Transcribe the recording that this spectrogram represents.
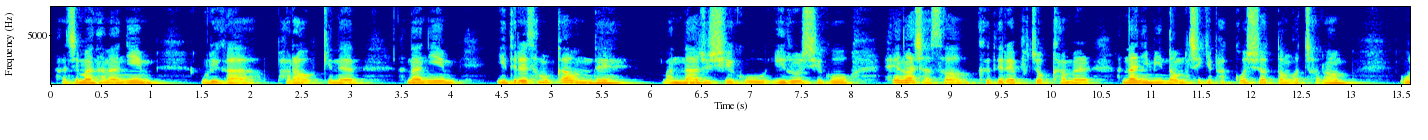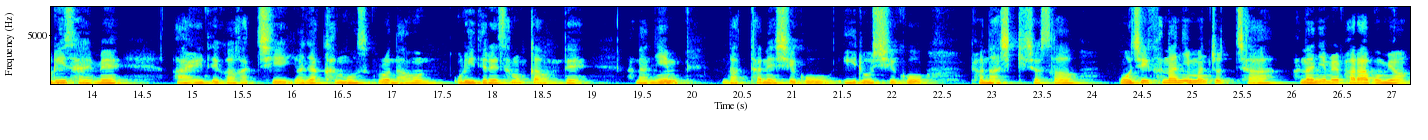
하지만 하나님, 우리가 바라옵기는 하나님, 이들의 삶 가운데 만나주시고, 이루시고, 행하셔서 그들의 부족함을 하나님이 넘치게 바꿔주셨던 것처럼 우리 삶에 아이들과 같이 연약한 모습으로 나온 우리들의 삶 가운데 하나님 나타내시고 이루시고 변화시키셔서 오직 하나님만 쫓아 하나님을 바라보며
